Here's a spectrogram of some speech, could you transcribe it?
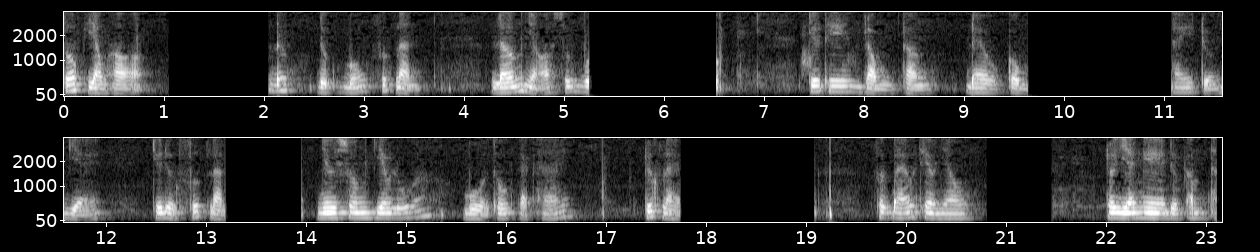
tốt dòng họ, đức được bốn phước lành, lớn nhỏ xuống vô. Chư thiên rồng thần đều cùng hay trưởng giả chứa được phước lành như xuân gieo lúa mùa thu gặt hái trước làm phước báo theo nhau trưởng giả nghe được âm thanh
